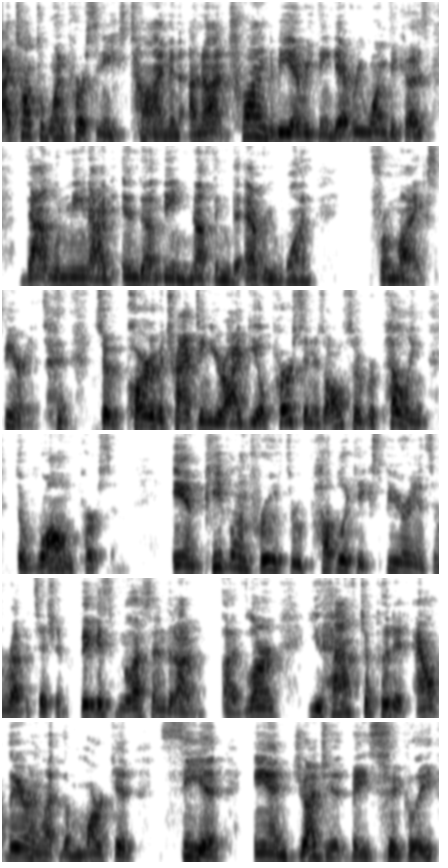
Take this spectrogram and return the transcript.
I talk to one person each time, and I'm not trying to be everything to everyone because that would mean I'd end up being nothing to everyone from my experience. so, part of attracting your ideal person is also repelling the wrong person. And people improve through public experience and repetition. Biggest lesson that I've I've learned, you have to put it out there and let the market see it and judge it basically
